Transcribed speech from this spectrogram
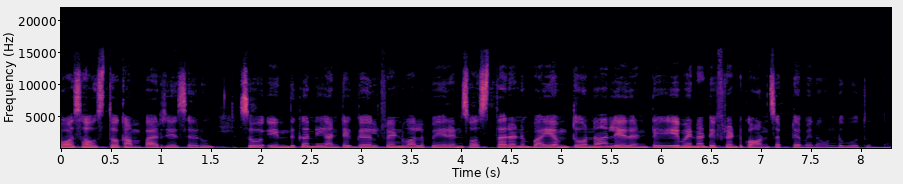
బాస్ హౌస్తో కంపేర్ చేశారు. సో ఎందుకని అంటే గర్ల్ ఫ్రెండ్ వాళ్ళ పేరెంట్స్ వస్తారని భయంతోనా లేదంటే ఏమైనా డిఫరెంట్ కాన్సెప్ట్ ఏమైనా ఉండబోతుందా?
